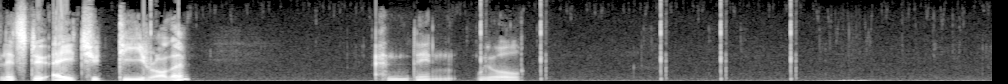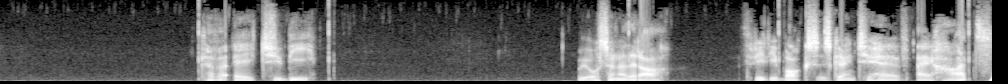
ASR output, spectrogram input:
Let's do A to D rather. And then we will cover A to B. We also know that our 3D box is going to have a height.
